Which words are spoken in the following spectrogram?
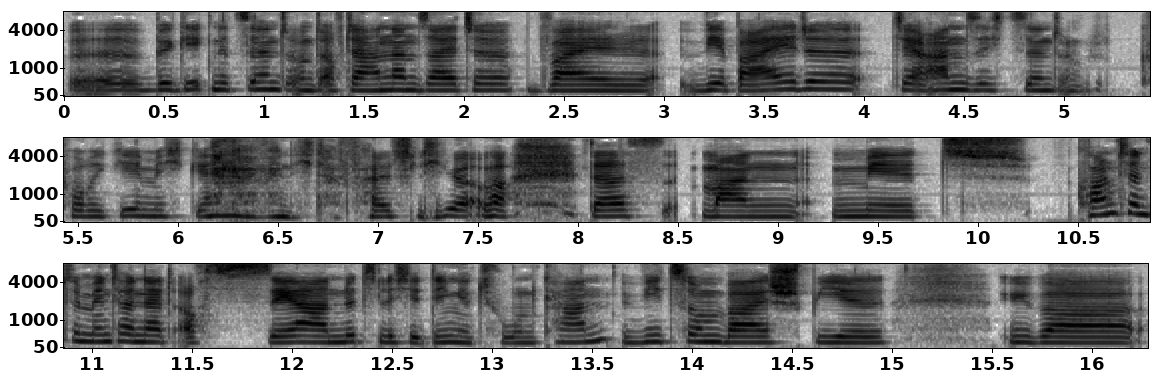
äh, begegnet sind und auf der anderen Seite, weil wir beide der Ansicht sind und korrigiere mich gerne, wenn ich da falsch liege, aber dass man mit Content im Internet auch sehr nützliche Dinge tun kann, wie zum Beispiel über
